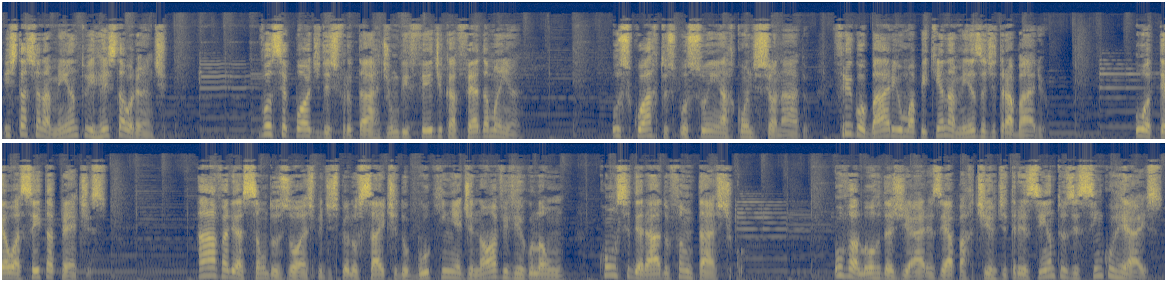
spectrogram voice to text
estacionamento e restaurante. Você pode desfrutar de um buffet de café da manhã. Os quartos possuem ar-condicionado, frigobar e uma pequena mesa de trabalho. O hotel aceita pets. A avaliação dos hóspedes pelo site do Booking é de 9,1, considerado fantástico. O valor das diárias é a partir de 305 reais.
